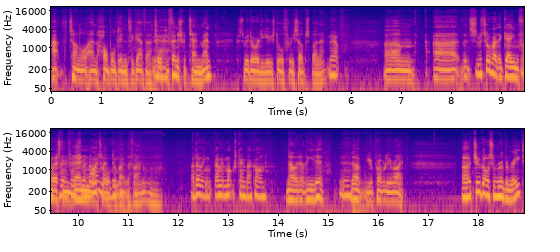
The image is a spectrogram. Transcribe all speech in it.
at the tunnel and hobbled in together. Yeah. Finished with ten men because we'd already used all three subs by then. Yeah. Um, uh, let's, we'll talk about the game first, think and then we'll nine talk didn't we? about the fan. I don't think I think Mox came back on. No, I don't think he did. Yeah. No, you're probably right. Uh, two goals from Reuben Reid,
